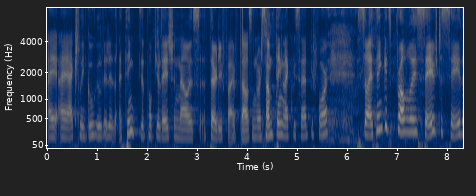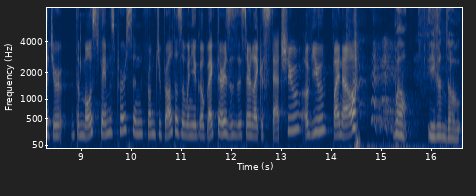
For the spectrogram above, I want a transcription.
I, I actually Googled it. I think the population now is 35,000 or something, like we said before. So I think it's probably safe to say that you're the most famous person from Gibraltar. So when you go back there, is, is there like a statue of you by now? well, even though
